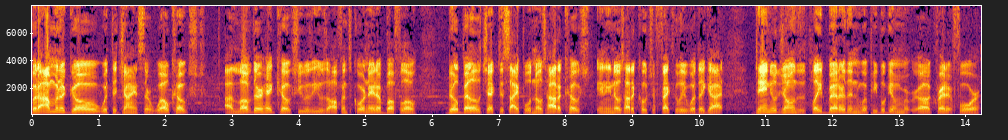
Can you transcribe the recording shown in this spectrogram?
But I'm going to go with the Giants. They're well coached. I love their head coach. He was he was offensive coordinator at Buffalo. Bill Belichick disciple knows how to coach and he knows how to coach effectively what they got. Daniel Jones has played better than what people give him uh, credit for.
